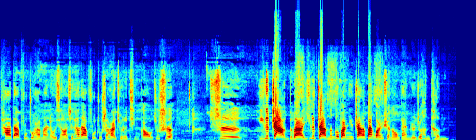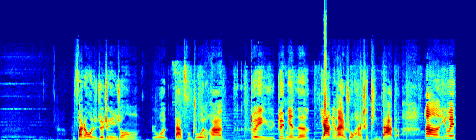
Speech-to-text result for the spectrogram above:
他打辅助还蛮流行，而且他打辅助伤害确实挺高，就是，就是。一个炸，对吧？一个炸能够把你炸了半管血那种感觉就很疼。反正我就觉得这个英雄如果打辅助的话，对于对面的压力来说还是挺大的。那因为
